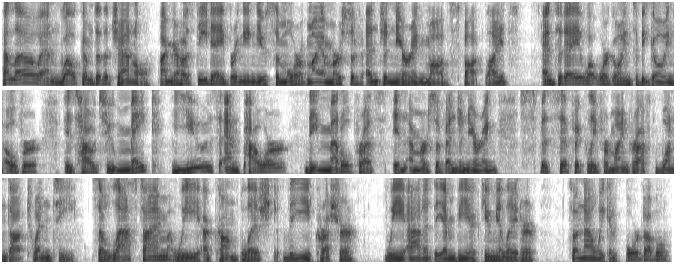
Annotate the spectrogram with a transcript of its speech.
Hello and welcome to the channel. I'm your host D-Dae bringing you some more of my immersive engineering mod spotlight. And today what we're going to be going over is how to make, use, and power the metal press in immersive engineering specifically for Minecraft 1.20. So last time we accomplished the crusher, we added the MV accumulator, so now we can ore double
